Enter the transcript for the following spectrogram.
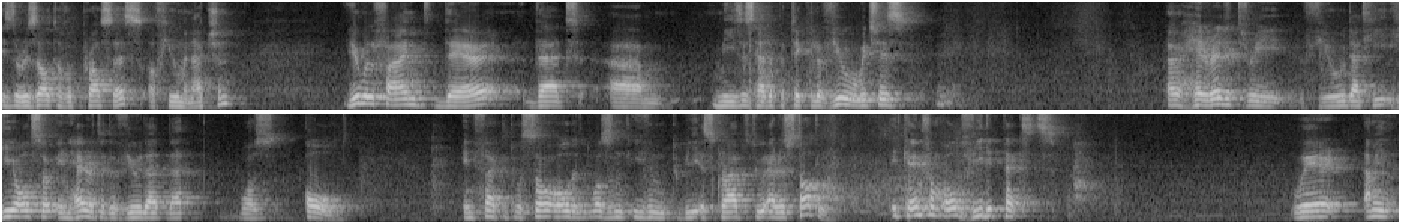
is the result of a process of human action, you will find there that um, Mises had a particular view, which is a hereditary view that he, he also inherited a view that, that was old. In fact, it was so old that it wasn't even to be ascribed to Aristotle. It came from old Vedic texts. Where, I mean,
